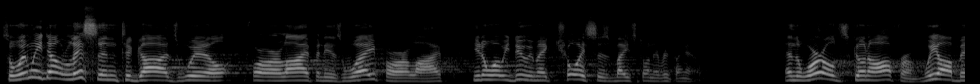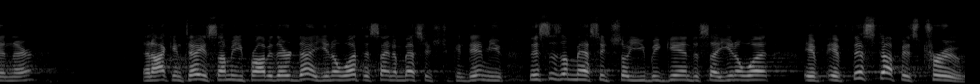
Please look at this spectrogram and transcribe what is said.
So when we don't listen to God's will for our life and His way for our life, you know what we do? We make choices based on everything else. And the world's going to offer them. We all been there. And I can tell you, some of you probably there today. You know what? This ain't a message to condemn you. This is a message so you begin to say, you know what? If, if this stuff is true,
